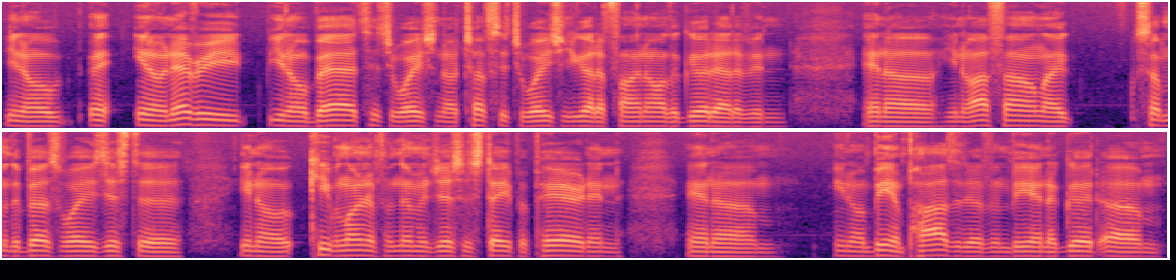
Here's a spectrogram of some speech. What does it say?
you know, eh, you know, in every you know bad situation or tough situation, you got to find all the good out of it. And, and uh, you know, I found like some of the best ways just to you know keep learning from them and just to stay prepared and and um, you know being positive and being a good um,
